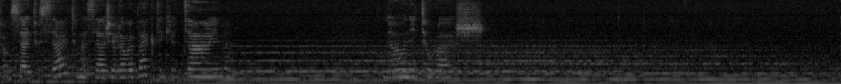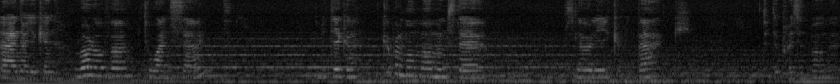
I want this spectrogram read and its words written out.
from side to side to massage your lower back. Take your time. No need to rush. And now you can roll over to one side. Maybe take a couple more moments there. Slowly coming back to the present moment.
